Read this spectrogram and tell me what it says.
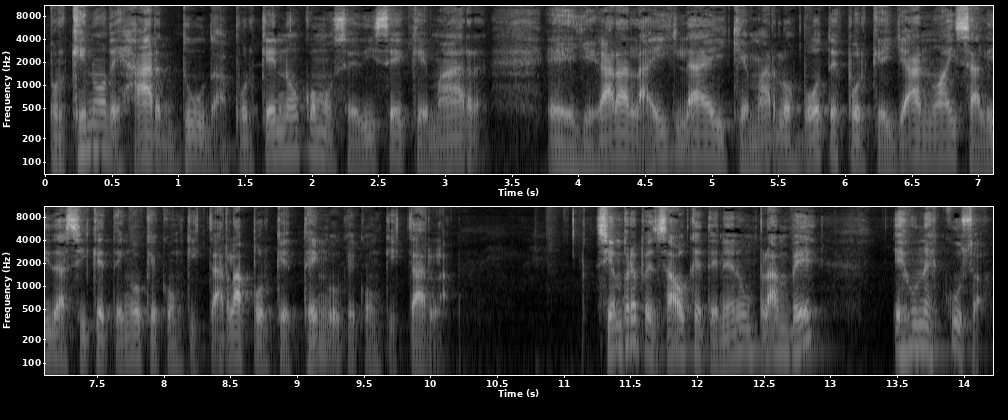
¿Por qué no dejar duda? ¿Por qué no, como se dice, quemar, eh, llegar a la isla y quemar los botes porque ya no hay salida, así que tengo que conquistarla porque tengo que conquistarla? Siempre he pensado que tener un plan B es una excusa.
